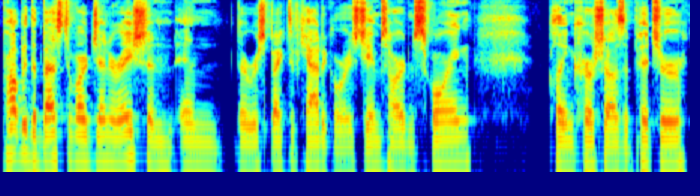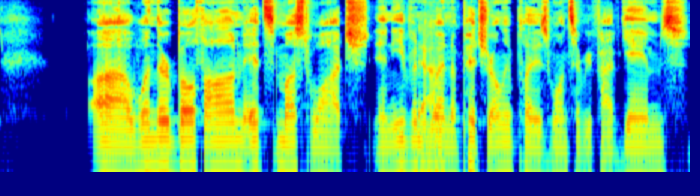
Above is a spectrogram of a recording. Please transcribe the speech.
probably the best of our generation in their respective categories. James Harden scoring, Clayton Kershaw as a pitcher. Uh, when they're both on, it's must watch. And even Yeah. when a pitcher only plays once every five games,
